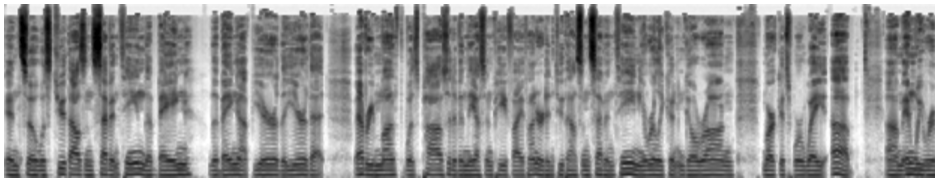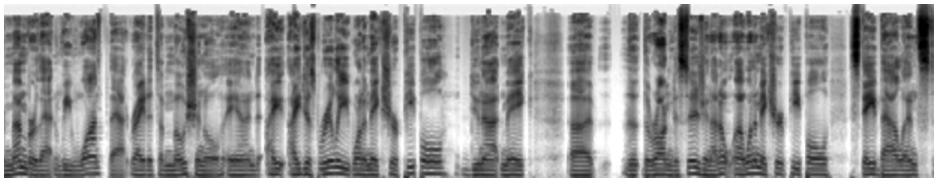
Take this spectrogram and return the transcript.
and so was 2017 the bang the bang up year, the year that every month was positive in the S&P 500 in 2017. You really couldn't go wrong. Markets were way up. Um, and we remember that and we want that, right? It's emotional. And I, I just really want to make sure people do not make uh, the, the wrong decision. I don't, I want to make sure people stay balanced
